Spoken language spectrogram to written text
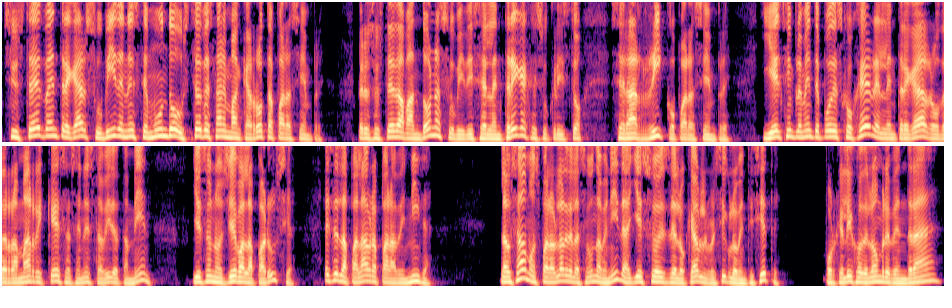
si usted va a entregar su vida en este mundo, usted va a estar en bancarrota para siempre. Pero si usted abandona su vida y se la entrega a Jesucristo, será rico para siempre. Y Él simplemente puede escoger el entregar o derramar riquezas en esta vida también. Y eso nos lleva a la parucia. Esa es la palabra para venida. La usamos para hablar de la segunda venida, y eso es de lo que habla el versículo 27. Porque el Hijo del Hombre vendrá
